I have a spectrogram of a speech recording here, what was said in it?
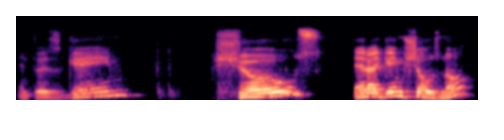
Entonces, Game Shows, era Game Shows, ¿no?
